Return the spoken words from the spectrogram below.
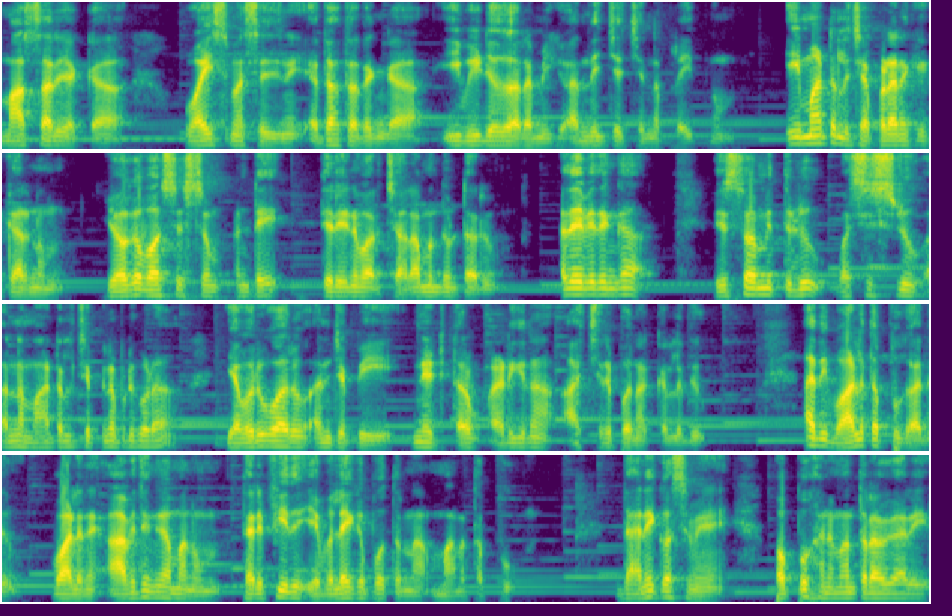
మాస్టర్ యొక్క వాయిస్ మెసేజ్ని యథాతథంగా ఈ వీడియో ద్వారా మీకు అందించే చిన్న ప్రయత్నం. ఈ మాటలు చెప్పడానికి కారణం యోగ వాసిష్టం అంటే తెలియని వారు చాలామంది ఉంటారు. అదేవిధంగా విశ్వామిత్రుడు వశిష్ఠుడు అన్న మాటలు చెప్పినప్పుడు కూడా ఎవరు వారు అని చెప్పి నేటి తరం అడిగినా ఆశ్చర్యపోనక్కర్లేదు. అది వాళ్ళ తప్పు కాదు. వాళ్ళని ఆ విధంగా మనం తరిఫీదు ఇవ్వలేకపోతున్న మన తప్పు. దానికోసమే పప్పు హనుమంతరావు గారి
